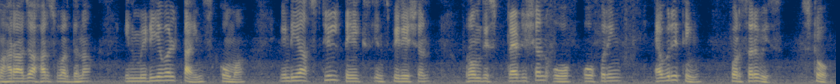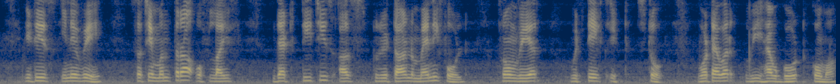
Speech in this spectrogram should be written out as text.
Maharaja Harshavardhana in medieval times, comma, India still takes inspiration from this tradition of offering everything for service. Stop. It is, in a way, such a mantra of life that teaches us to return manifold from where we take it. Stop. Whatever we have got, comma,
